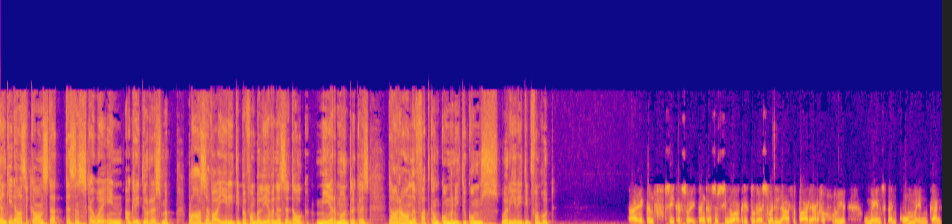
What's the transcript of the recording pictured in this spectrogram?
Dink jy daar's 'n kans dat tussen skoue en agritourisme plase waar hierdie tipe van belewennisse dalk meer moontlik is, daar 'n hande vat kan kom in die toekoms oor hierdie tipe van goed? Ja, ek dink seker so. Ek dink as ons sien hoe agritourisme die laaste paar jaar gegroei het, hoe mense kan kom en kan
